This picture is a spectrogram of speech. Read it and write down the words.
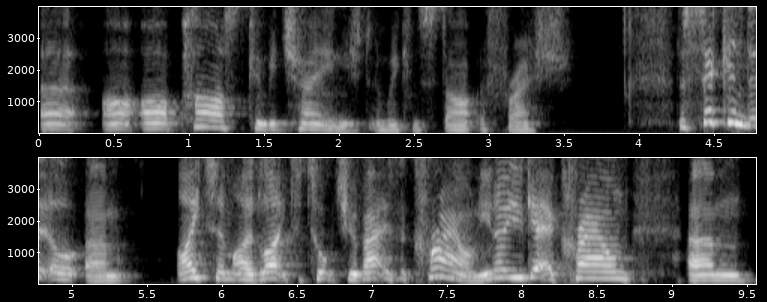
uh, our, our, past can be changed and we can start afresh. The second little um, item I'd like to talk to you about is the crown. You know, you get a crown um,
